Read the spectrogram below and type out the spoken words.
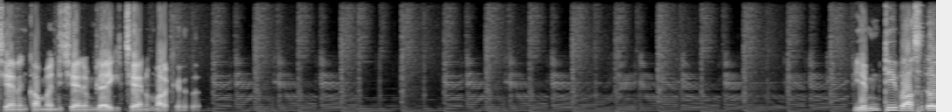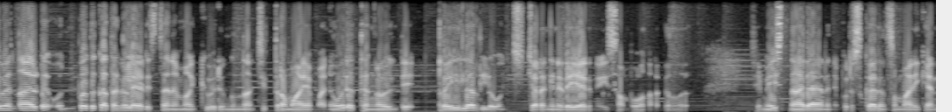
ചെയ്യാനും കമന്റ് ചെയ്യാനും ലൈക്ക് ചെയ്യാനും മറക്കരുത്. എം ടി വാസുദേവൻ നായരുടെ ഒൻപത് കഥകളെ അടിസ്ഥാനമാക്കി ഒരുങ്ങുന്ന ചിത്രമായ മനോരഥങ്ങളുടെ ട്രെയിലർ ലോഞ്ച് ചടങ്ങിനിടെയായിരുന്നു ഈ സംഭവം നടക്കുന്നത്. രമേശ് നാരായണന് പുരസ്കാരം സമ്മാനിക്കാൻ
